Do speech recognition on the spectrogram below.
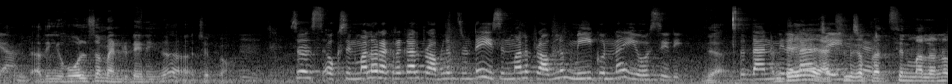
యా అది హోల్సమ్ ఎంటర్టైనింగ్గా చెప్పాం. సో ఒక సినిమాలో రకరకాల ప్రాబ్లమ్స్ ఉంటాయి ఈ సినిమాలో ప్రాబ్లం మీకున్న ఈ ఓసిడి యా సో దాన్ని మీరు అంటే ఎలా యాక్చువల్గా జయించారు ప్రతి సినిమాలోనూ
